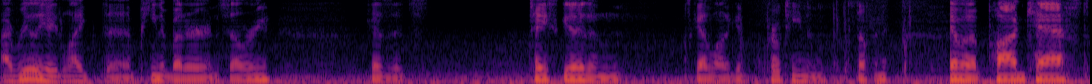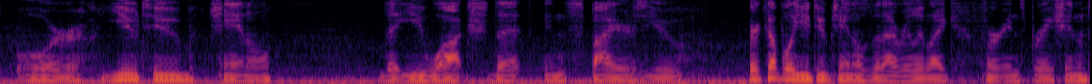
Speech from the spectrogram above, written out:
I really like the peanut butter and celery because it's tastes good and it's got a lot of good protein and stuff in it. Have a podcast or YouTube channel that you watch that inspires you. There are a couple of YouTube channels that I really like for inspiration,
